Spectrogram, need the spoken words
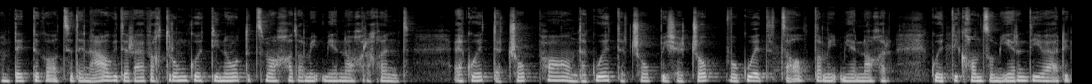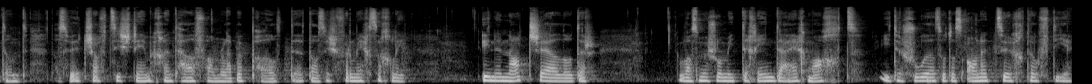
Und dort geht es dann auch wieder einfach darum, gute Noten zu machen, damit wir nachher können einen guten Job haben. Und ein guter Job ist ein Job, der gut zahlt, damit wir nachher gute Konsumierende werden und das Wirtschaftssystem können helfen am Leben behalten. Das ist für mich so ein bisschen in a nutshell oder was man schon mit den Kindern eigentlich macht in der Schule, also das Anzüchten auf die,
